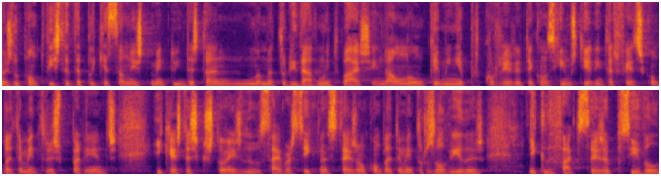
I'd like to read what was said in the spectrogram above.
mas do ponto de vista da aplicação neste momento ainda está numa maturidade muito baixa, ainda há um longo caminho a percorrer até conseguirmos ter interfaces completamente transparentes e que estas questões do cyber sickness estejam completamente resolvidas e que de facto seja possível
